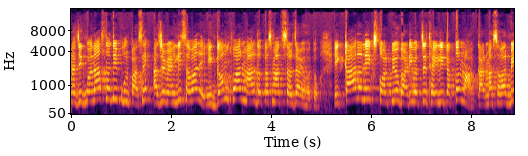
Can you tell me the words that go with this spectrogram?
નજીક બનાસ નદી પુલ પાસે આજે વહેલી સવારે એક ગમખ્વાર માર્ગ અકસ્માત સર્જાયો હતો. એક કાર અને એક સ્કોર્પિયો ગાડી વચ્ચે થયેલી ટક્કરમાં કારમાં સવાર બે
